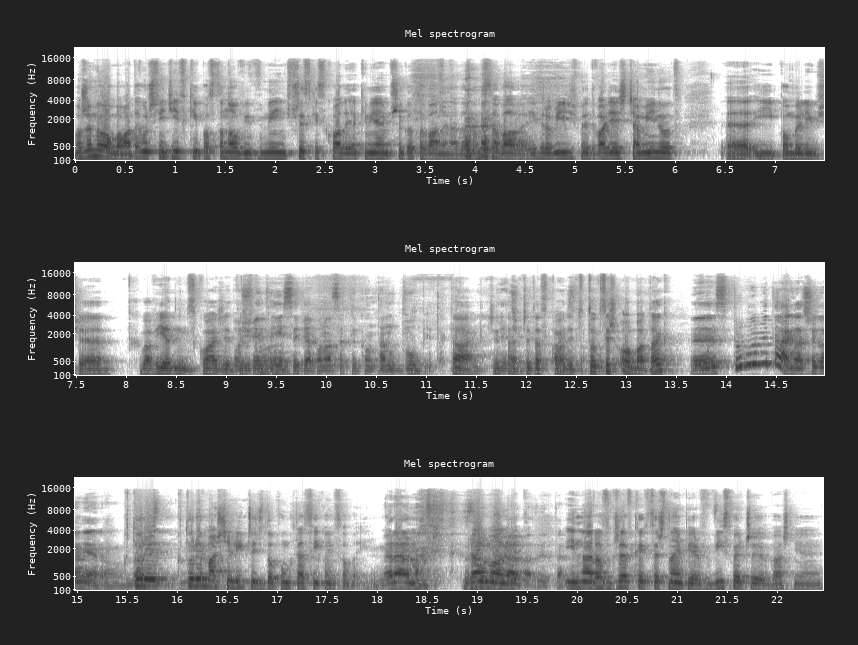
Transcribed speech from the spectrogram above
Możemy oba. Mateusz Święcicki postanowił wymienić wszystkie składy, jakie miałem przygotowane na daną zabawę i zrobiliśmy 20 minut e, i pomylił się chyba w jednym składzie. Bo tylko... święty nie sypia po nocach, tylko on tam dłubie. Tak, Tak, czyta, Wiecie, czyta składy. To, to chcesz oba, tak? E, Spróbujmy tak, dlaczego nie? No. Który, który ma się liczyć do punktacji końcowej? Real Madryt. Real Madryt. Real Madryt tak. I na rozgrzewkę chcesz najpierw Wisłę, czy właśnie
